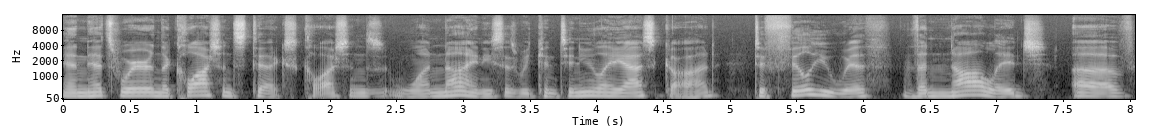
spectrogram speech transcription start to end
And that's where in the Colossians text, Colossians 1 9, he says, We continually ask God to fill you with the knowledge of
